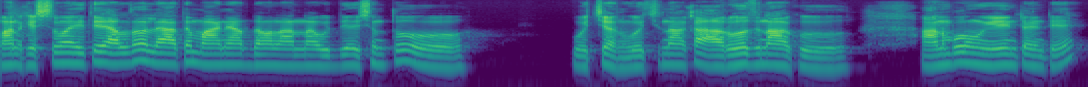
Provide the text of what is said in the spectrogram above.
మనకి ఇష్టమైతే వెళ్దాం లేకపోతే మానేద్దాం అన్న ఉద్దేశంతో వచ్చాను. వచ్చినాక ఆ రోజు నాకు అనుభవం ఏంటంటే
